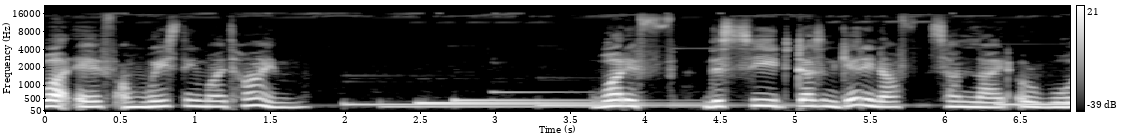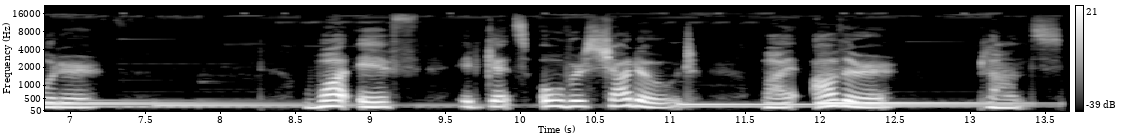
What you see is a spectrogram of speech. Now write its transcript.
What if I'm wasting my time? What if the seed doesn't get enough sunlight or water? What if it gets overshadowed by other plants?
